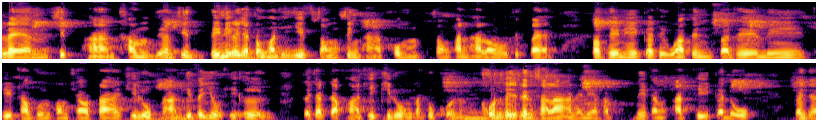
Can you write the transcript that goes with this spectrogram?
แรมสิบห้าค่ำเดือนสิบปีนี้ก็จะตรงวันที่ยี่สิบสองสิงหาคมสองพันห้าร้อยหกสิบแปดประเพณีก็ถือว่าเป็นประเพณีที่ทำบุญของชาวใต้ที่ลูกหลานที่ไปอยู่ที่อื่น ก็จะกลับมาที่คีรีวงศ์กันทุกคน คนก็จะเป็นศาลาในเนี้ยครับมีทั้งอัฐิกระดูกก็จะ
